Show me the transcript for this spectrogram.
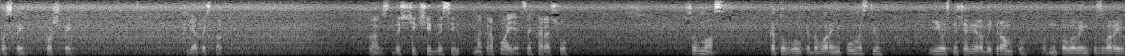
кошти, кошти. Якось так. Так, дощик ще й досі накрапає, це хорошо. Що в нас? Каток голки доварені повністю. І ось почав я робити рамку. Одну половинку зварив.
